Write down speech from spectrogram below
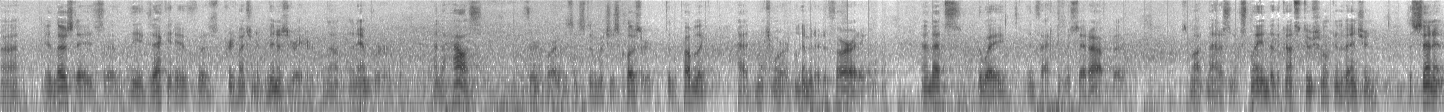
Uh, in those days, uh, the executive was pretty much an administrator, not an emperor. And the House, the third part of the system, which is closer to the public, had much more limited authority. And that's the way, in fact, it was set up. Uh, as Mott Madison explained to the Constitutional Convention, the Senate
